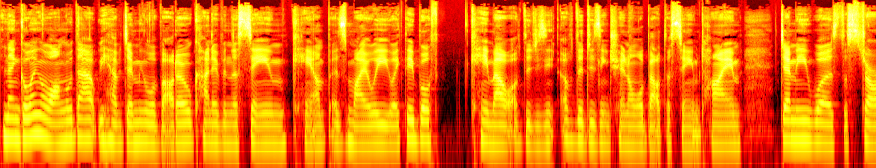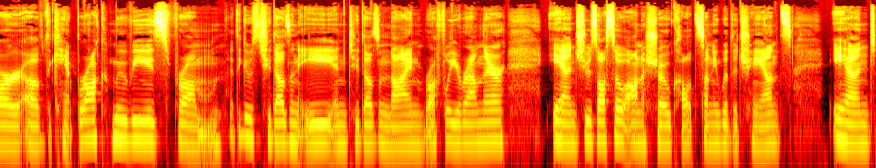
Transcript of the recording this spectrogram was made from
And then going along with that, we have Demi Lovato kind of in the same camp as Miley. Like they both came out of the Disney, of the Disney Channel about the same time. Demi was the star of the Camp Rock movies from I think it was 2008 and 2009 roughly around there. And she was also on a show called Sonny with a Chance and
